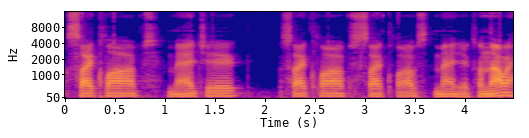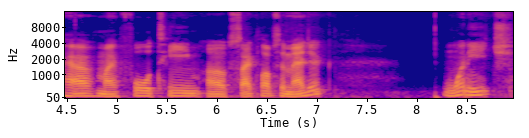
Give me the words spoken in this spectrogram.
Cyclops, Magic, Cyclops, Cyclops, Magic. So now I have my full team of Cyclops and Magic. One each.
